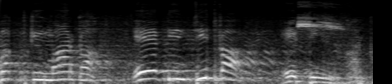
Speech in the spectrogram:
वक्त की मार का। एक दिन जीत का, एक दिन हार का।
